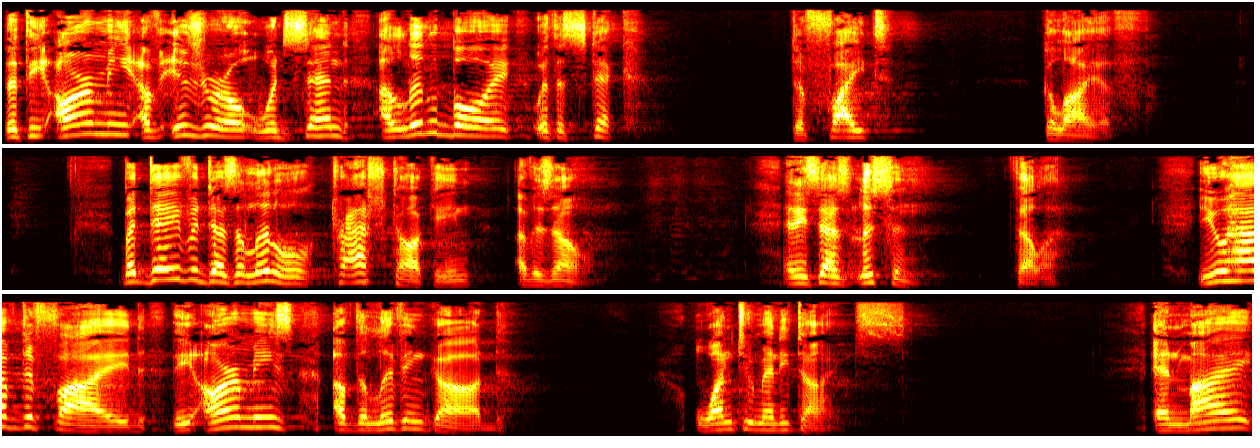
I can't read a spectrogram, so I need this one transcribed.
that the army of Israel would send a little boy with a stick to fight Goliath. But David does a little trash talking of his own. And he says, Listen, fella, you have defied the armies of the living God one too many times and my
